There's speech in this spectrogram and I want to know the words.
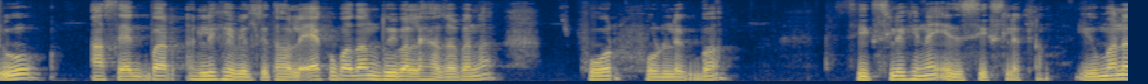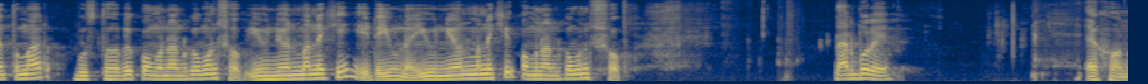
টু আছে, একবার লিখে ফেলছি। তাহলে এক উপাদান দুইবার লেখা যাবে না। ফোর ফোর লিখবা। সিক্স লিখি নাই, এই যে সিক্স লিখলাম। ইউ মানে তোমার বুঝতে হবে কমন আনকমন সব। ইউনিয়ন মানে কি? এটা ইউ না। ইউনিয়ন মানে কি? কমন আনকমন সব। তারপরে এখন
